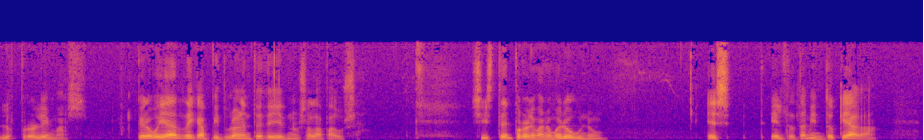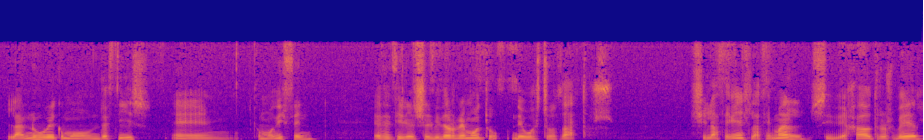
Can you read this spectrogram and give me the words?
los problemas. Pero voy a recapitular antes de irnos a la pausa. problema número uno es el tratamiento que haga la nube, como decís, eh, como dicen, es decir, el servidor remoto de vuestros datos. Si lo hace bien, si lo hace mal, si deja a otros ver,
